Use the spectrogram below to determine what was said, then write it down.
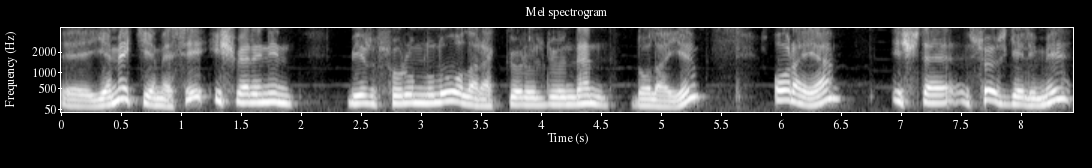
e, yemek yemesi işverenin bir sorumluluğu olarak görüldüğünden dolayı oraya işte söz gelimi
